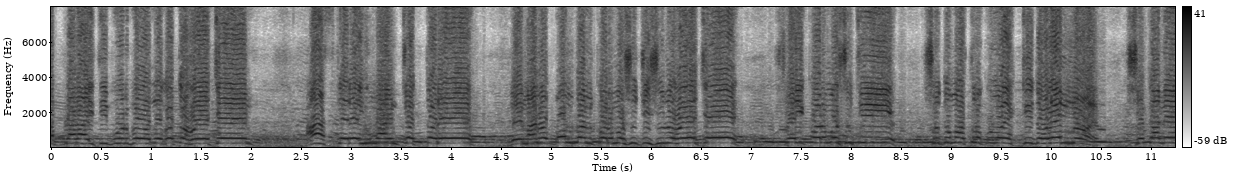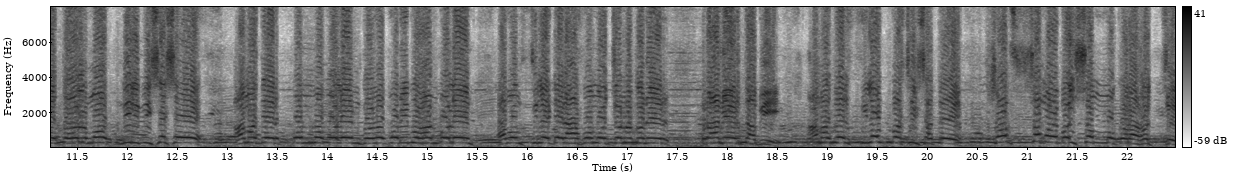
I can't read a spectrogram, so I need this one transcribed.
আপনারা ইতিপূর্বে অবগত হয়েছেন আজকের এই হুমায়ুন চত্বরে যে মানববন্ধন কর্মসূচি শুরু হয়েছে, সেই কর্মসূচি শুধুমাত্র কোনো একটি দলের নয়, সেখানে দলমত নির্বিশেষে আমাদের পণ্য বলেন, গণপরিবহন বলেন এবং সিলেটের আপামর জনগণের প্রাণের দাবি। আমাদের সিলেটবাসীর সাথে সব সময় বৈষম্য করা হচ্ছে।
